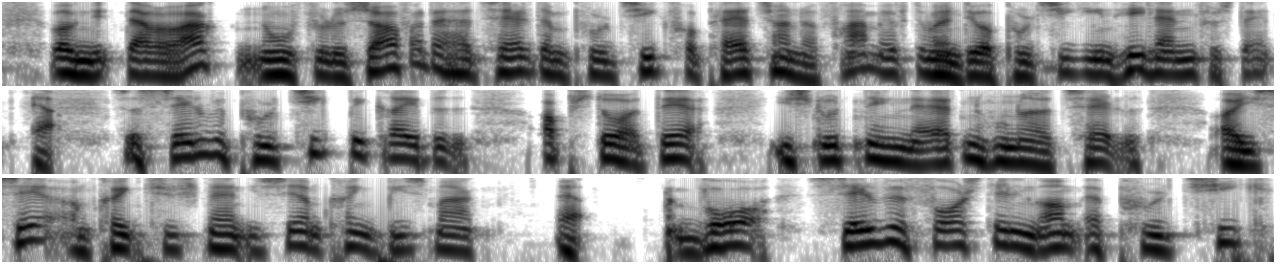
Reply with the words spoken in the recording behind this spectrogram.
hvor der var nogle filosofer, der havde talt om politik fra Platon og frem efter, men det var politik i en helt anden forstand. Ja. Så selve politikbegrebet opstår der i slutningen af 1800-tallet, og især omkring Tyskland, især omkring Bismarck, ja. hvor selve forestillingen om, at politik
